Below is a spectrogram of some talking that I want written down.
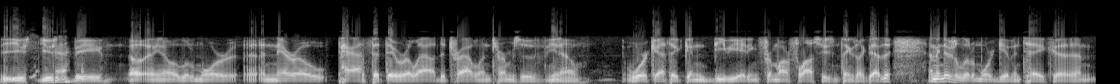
It used, used to be, uh, you know, a little more a narrow path that they were allowed to travel in terms of, you know, work ethic and deviating from our philosophies and things like that. I mean, there's a little more give and take. Um,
